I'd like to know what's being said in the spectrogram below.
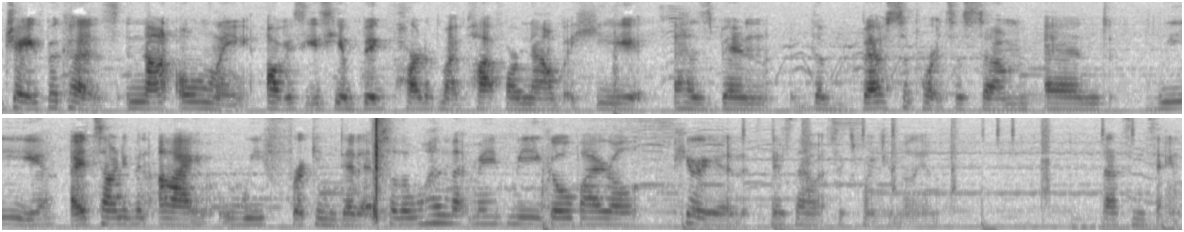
Jay because not only, obviously, is he a big part of my platform now, but he has been the best support system and we, it's not even I, we freaking did it. So the one that made me go viral, period, is now at 6.2 million. That's insane.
